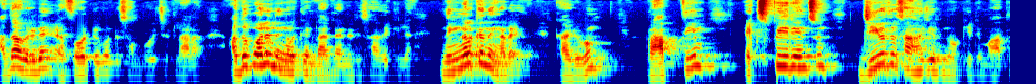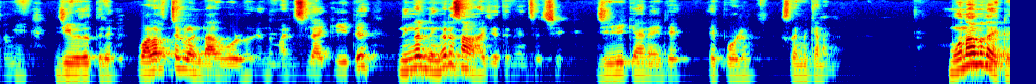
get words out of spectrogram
അത് അവരുടെ എഫേർട്ട് കൊണ്ട് സംഭവിച്ചിട്ടുള്ളതാണ്. അതുപോലെ നിങ്ങൾക്ക് ഉണ്ടാക്കാനായിട്ട് സാധിക്കില്ല. നിങ്ങൾക്ക് നിങ്ങളുടെ കഴിവും പ്രാപ്തിയും എക്സ്പീരിയൻസും ജീവിത സാഹചര്യം നോക്കിയിട്ട് മാത്രമേ ജീവിതത്തിൽ വളർച്ചകൾ ഉണ്ടാവുകയുള്ളൂ എന്ന് മനസ്സിലാക്കിയിട്ട് നിങ്ങൾ നിങ്ങളുടെ സാഹചര്യത്തിനനുസരിച്ച് ജീവിക്കാനായിട്ട് എപ്പോഴും ശ്രമിക്കണം. മൂന്നാമതായിട്ട്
